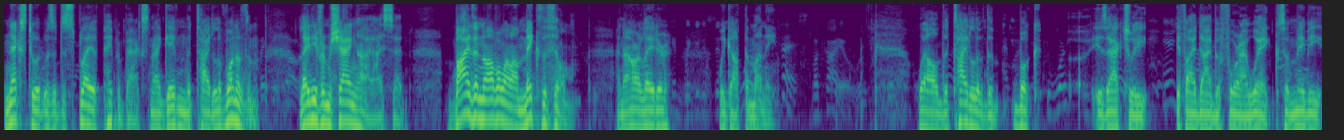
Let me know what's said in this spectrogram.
next to it was a display of paperbacks, and I gave him the title of one of them. Lady from Shanghai, I said. Buy the novel and I'll make the film. An hour later, we got the money. Well, the title of the book is actually if I die before I wake. So maybe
